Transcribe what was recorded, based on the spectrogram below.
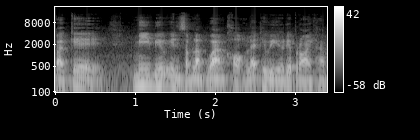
ปาเก้ มีบิวอินสำหรับวางของและทีวีเรียบร้อยครับ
